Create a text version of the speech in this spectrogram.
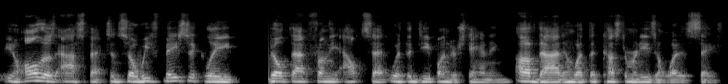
you know all those aspects. And so we've basically built that from the outset with a deep understanding of that and what the customer needs and what is safe.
